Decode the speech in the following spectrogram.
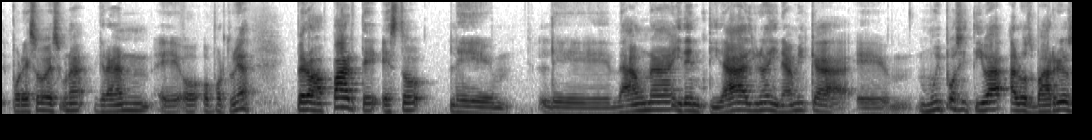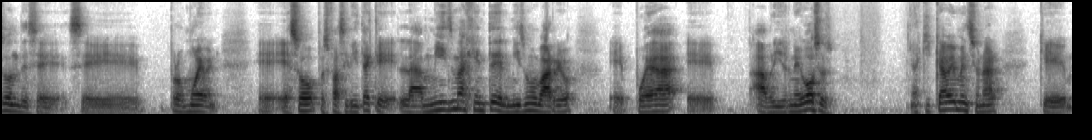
por eso es una gran eh, oportunidad. Pero aparte, esto le, le da una identidad y una dinámica eh, muy positiva a los barrios donde se, promueven. Eh, eso pues facilita que la misma gente del mismo barrio pueda abrir negocios. Aquí cabe mencionar que,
